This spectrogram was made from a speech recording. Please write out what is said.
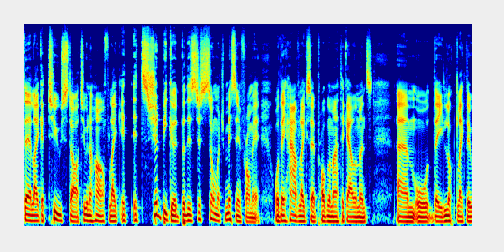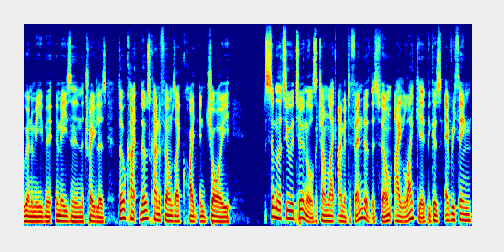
they're like a two star, two and a half. Like it, it should be good, but there's just so much missing from it. Or they have, like I said, problematic elements, um, or they looked like they were going to be amazing in the trailers. Kind, those kind of films I quite enjoy similar to Eternals, which I'm like, I'm a defender of this film. I like it because everything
